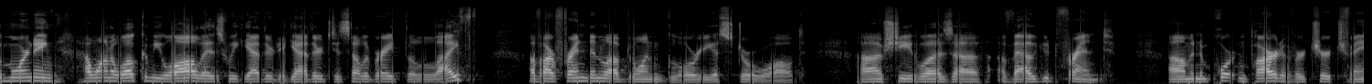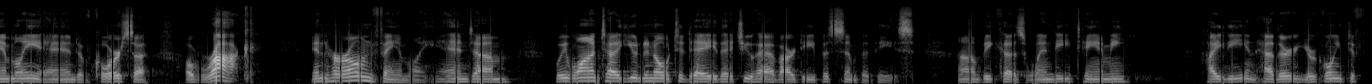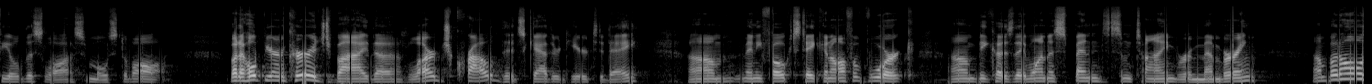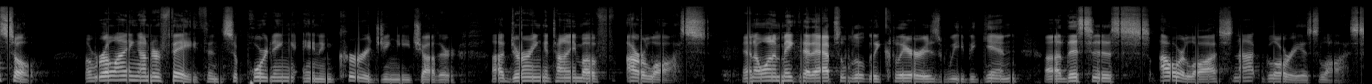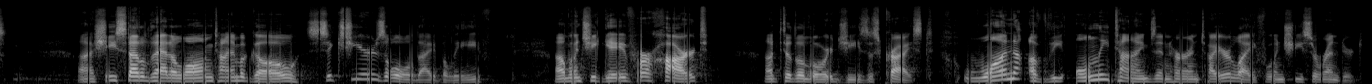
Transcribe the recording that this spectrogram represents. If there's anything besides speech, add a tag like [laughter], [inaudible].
Good morning. I want to welcome you all as we gather together to celebrate the life of our friend and loved one, Gloria Steuerwald. Uh, she was a, a valued friend, um, an important part of her church family, and of course, a, a rock in her own family. And um, we want uh, you to know today that you have our deepest sympathies uh, because Wendy, Tammy, Heidi, and Heather, you're going to feel this loss most of all. But I hope you're encouraged by the large crowd that's gathered here today. Um, many folks taken off of work um, because they want to spend some time remembering, um, but also uh, relying on their faith and supporting and encouraging each other uh, during a time of our loss. And I want to make that absolutely clear as we begin. Uh, this is our loss, not Gloria's loss. Uh, she settled that a long time ago, six years old, I believe, uh, when she gave her heart uh, to the Lord Jesus Christ. One of the only times in her entire life when she surrendered.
